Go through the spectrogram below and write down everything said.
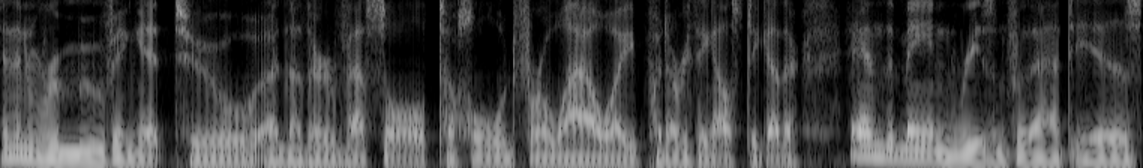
and then removing it to another vessel to hold for a while while you put everything else together. And the main reason for that is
